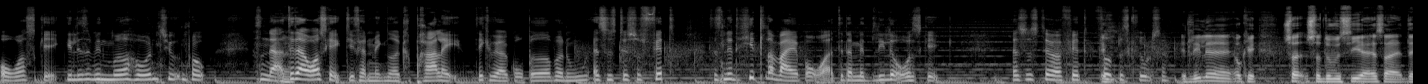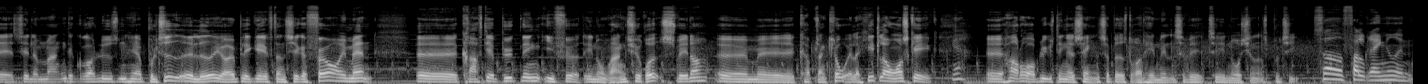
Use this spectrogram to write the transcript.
overskæg. Det er ligesom en måde at håne tyven på. Sådan der, ja. Det der overskæg, de fandt ikke noget at prale af. Det kan vi jo gro bedre på nu. Jeg synes, det er så fedt. Det er sådan lidt Hitler-vibe over det der med et lille overskæg. Jeg synes, det var fedt. Fed Et- beskrivelse. Et lille... Okay, så, så du vil sige, altså, at uh, signalement, det kunne godt lyde sådan her. Politiet uh, leder i øjeblikket efter en cirka 40-årig mand. Øh, kraftigere bygning, iført en orange-rød sweater øh, med Kaptajn Klo eller Hitler-overskæg. Ja. Øh, har du oplysninger i sagen, så bedes du ret henvendelse ved, til Nordsjællands politi. Så havde folk ringet ind.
